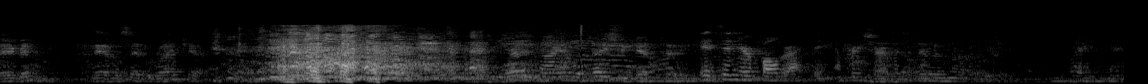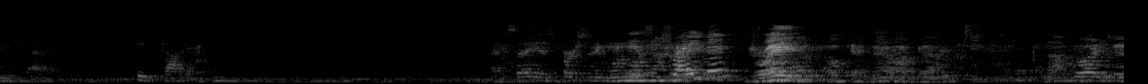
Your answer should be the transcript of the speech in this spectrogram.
David, I haven't said it right yet. Where did my invitation get to? It's in your folder, I think. I'm pretty sure it was in there. He's got it. And say his first name one more It's time. Draven. Draven, okay, now I've got it. And I'm going to,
